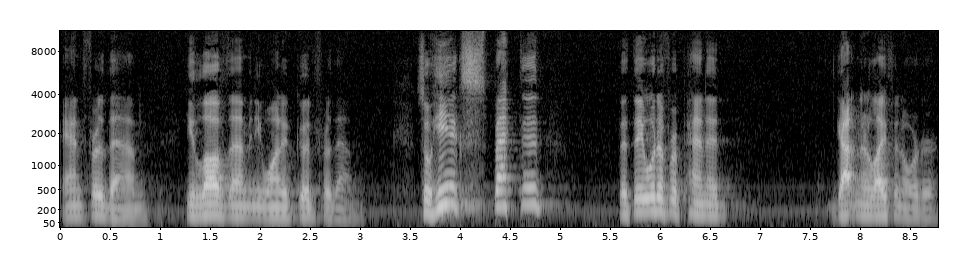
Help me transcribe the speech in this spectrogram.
and for them. He loved them and he wanted good for them. So he expected that they would have repented, gotten their life in order,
